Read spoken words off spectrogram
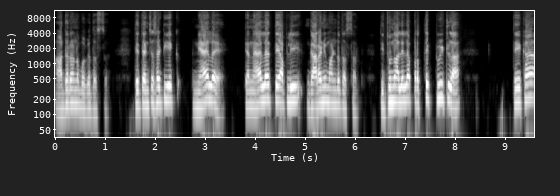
आदरानं बघत असतं. ते त्यांच्यासाठी एक न्यायालय आहे. त्या न्यायालयात ते आपली गाराणी मांडत असतात. तिथून आलेल्या प्रत्येक ट्विटला ते एका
